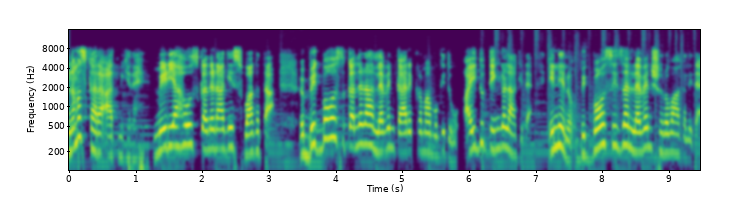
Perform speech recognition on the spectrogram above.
ನಮಸ್ಕಾರ ಆತ್ಮೀಯರೇ ಮೀಡಿಯಾ ಹೌಸ್ ಕನ್ನಡಗೆ ಸ್ವಾಗತ ಬಿಗ್ ಬಾಸ್ ಕನ್ನಡ ಲೆವೆನ್ ಕಾರ್ಯಕ್ರಮ ಮುಗಿದು ಐದು ತಿಂಗಳಾಗಿದೆ. ಇನ್ನೇನು ಬಿಗ್ ಬಾಸ್ ಸೀಸನ್ ಲೆವೆನ್ ಶುರುವಾಗಲಿದೆ.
